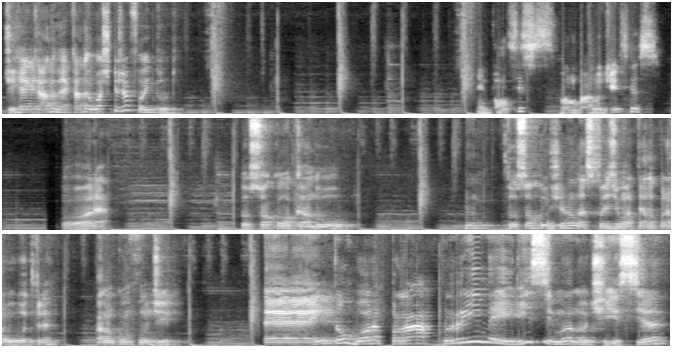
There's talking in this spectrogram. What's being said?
De recado, recado, eu acho que já foi tudo. Então, se- vamos para as notícias? Bora. Tô só colocando. Tô só puxando as coisas de uma tela para outra, para não confundir. É, então, bora para primeiríssima notícia.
